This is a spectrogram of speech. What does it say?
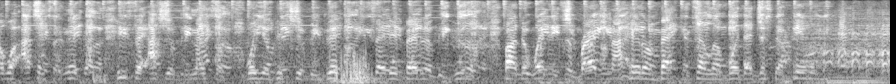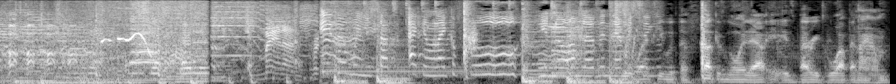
Well, I chase a nigga. He said I should be nicer. Well, your bitch should be bigger. He said it better be good. By the way that you're bragging, I hit him back and tell him, boy, that just depends you fuck is going down. It is Bhyree Guwap, and I am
